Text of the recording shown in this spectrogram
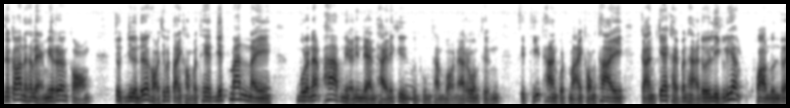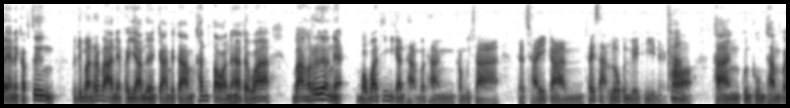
แล้วก็ในแถลงมีเรื่องของ จุดยืนเรื่องของอธิปไตยของประเทศ ยึดมั่นในบูรณภาพเหนือดินแดนไทยนี่คือคุณภูมิธรรมบอกนะรวมถึงสิทธิทางกฎหมายของไทย การแก้ไขปัญหาโดยหลีกเลี่ยงความรุนแรงนะครับ ซึ่งปัจจุบันรัฐบาลเนี่ยพยายามดำเนินการไปตามขั้นตอนนะฮะแต่ว่าบางเรื่องเนี่ยบอกว่าที่มีการถามว่าทางกัมพูชาจะใช้การใช้สารโลกเป็นเวทีเนี่ยก็ค่ะทางคุณภูมิธรรมก็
